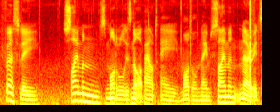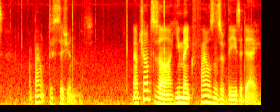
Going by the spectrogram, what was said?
Firstly, Simon's model is not about a model named Simon, no, it's about decisions. Now, chances are you make thousands of these a day.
